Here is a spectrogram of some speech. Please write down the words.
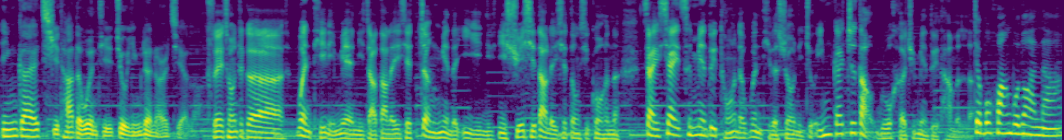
应该其他的问题就迎刃而解了。所以从这个问题里面，你找到了一些正面的意义，你你学习到了一些东西过后呢，在下一次面对同样的问题的时候，你就应该知道如何去面对他们了，就不慌不乱呢。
